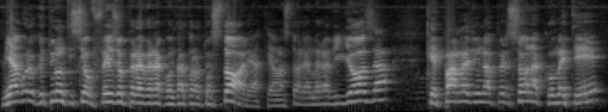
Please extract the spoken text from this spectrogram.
mi auguro che tu non ti sia offeso per aver raccontato la tua storia, che è una storia meravigliosa, che parla di una persona come te,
